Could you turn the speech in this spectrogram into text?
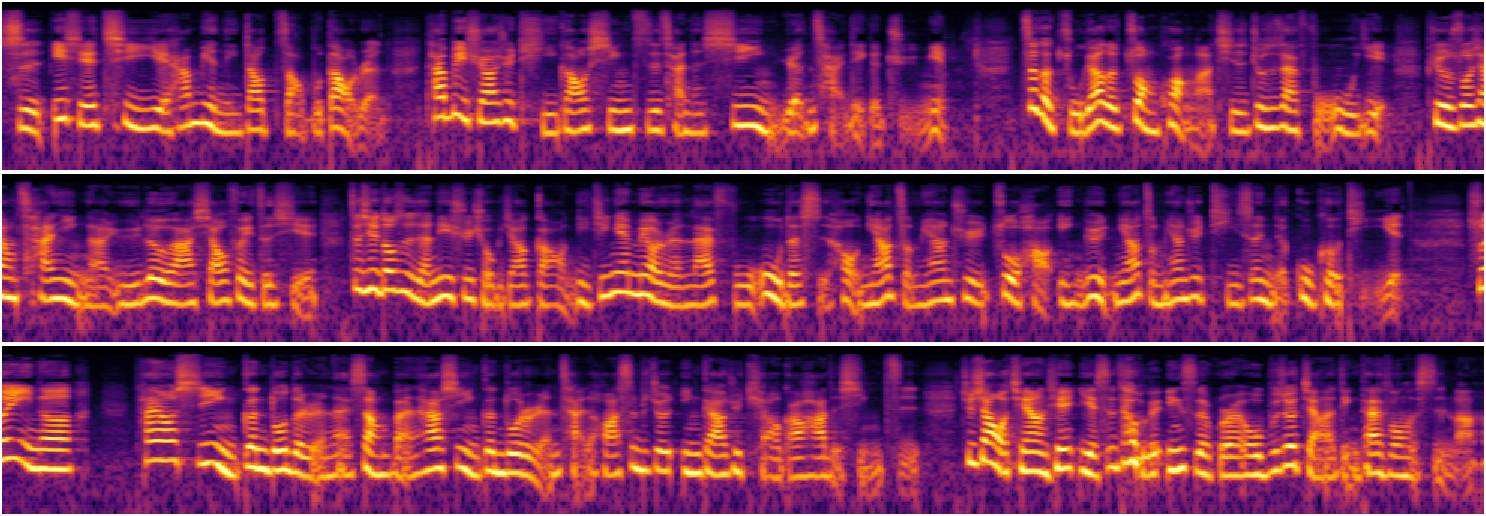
使一些企业他面临到找不到人，他必须要去提高薪资才能吸引人才的一个局面。这个主要的状况啊，其实就是在服务业，譬如说像餐饮啊、娱乐啊、消费这些，这些都是人力需求比较高。你今天没有人来服务的时候，你要怎么样去做好营运？你要怎么样去提升你的顾客体验？所以呢，他要吸引更多的人来上班，他要吸引更多的人才的话，是不是就应该要去调高他的薪资？就像我前两天也是在我的 Instagram，我不就讲了鼎泰丰的事吗？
